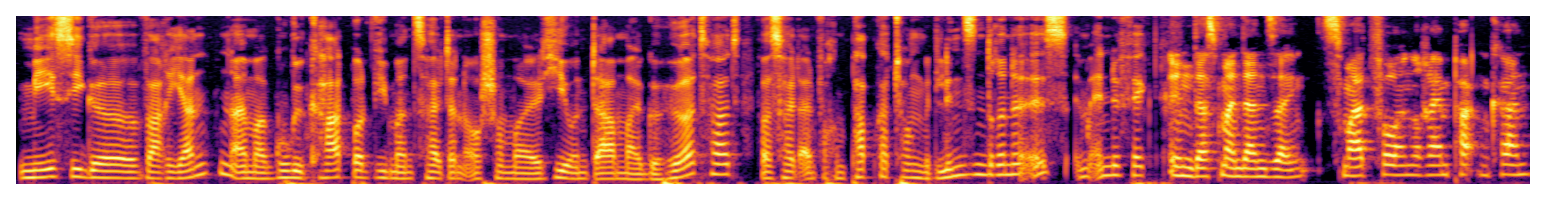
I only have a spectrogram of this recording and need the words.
mäßige Varianten. Einmal Google Cardboard, wie man es halt dann auch schon mal hier und da mal gehört hat, was halt einfach ein Pappkarton mit Linsen drinne ist im Endeffekt. In das man dann sein Smartphone reinpacken kann.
